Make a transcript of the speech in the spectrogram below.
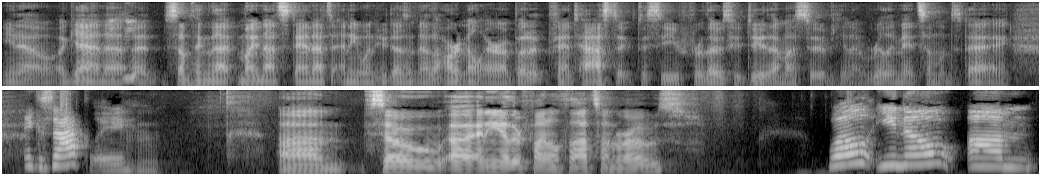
You know, again, a, a, something that might not stand out to anyone who doesn't know the Hartnell era, but it, fantastic to see for those who do. That must have you know really made someone's day. Exactly. Um, so, uh, any other final thoughts on Rose? Well, you know, um,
